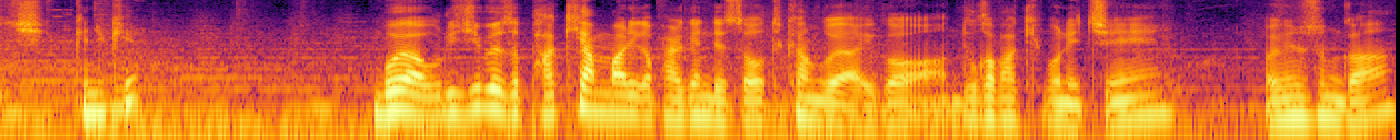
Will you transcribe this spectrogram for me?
그렇지 괜찮게? 뭐야 우리 집에서 바퀴 한 마리가 발견됐어 어떻게 한 거야 이거 누가 바퀴 보냈지? 어 윤순가?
